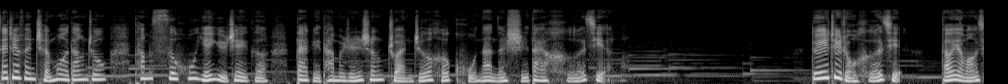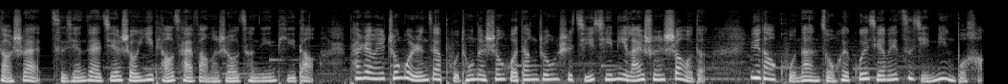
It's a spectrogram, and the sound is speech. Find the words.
在这份沉默当中，他们似乎也与这个带给他们人生转折和苦难的时代和解了。对于这种和解，导演王小帅此前在接受一条采访的时候曾经提到，他认为中国人在普通的生活当中是极其逆来顺受的，遇到苦难总会归结为自己命不好，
